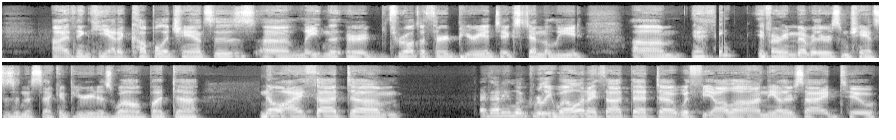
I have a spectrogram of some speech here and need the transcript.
I think he had a couple of chances uh, late in the or throughout the third period to extend the lead. Um, I think if I remember, there were some chances in the second period as well. But uh, no, I thought um, I thought he looked really well, and I thought that uh, with Fiala on the other side too,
